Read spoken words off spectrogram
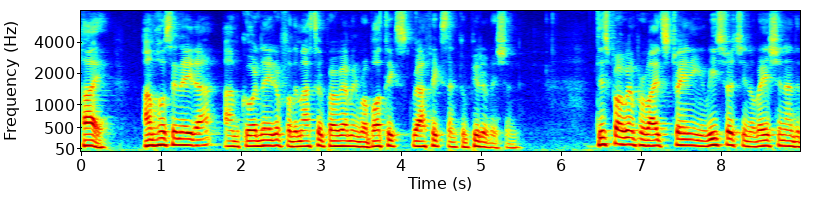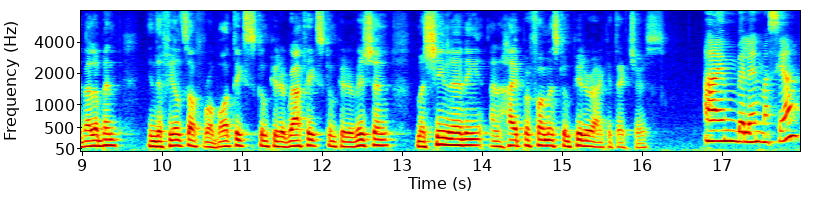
Hi, I'm Jose Neira. I'm coordinator for the Master Program in Robotics, Graphics, and Computer Vision. This program provides training in research, innovation, and development in the fields of robotics, computer graphics, computer vision, machine learning, and high-performance computer architectures. I'm Belen Masia,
